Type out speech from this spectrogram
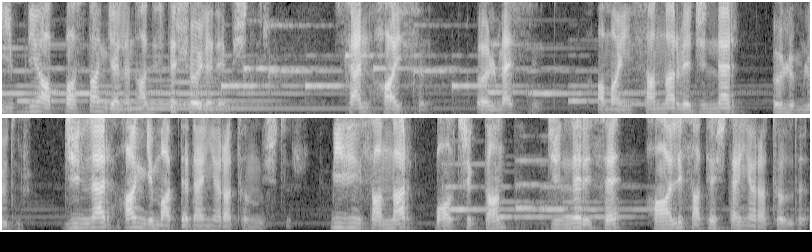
İbni Abbas'tan gelen hadiste şöyle demiştir. Sen haysın, ölmezsin. Ama insanlar ve cinler ölümlüdür. Cinler hangi maddeden yaratılmıştır? Biz insanlar balçıktan, cinler ise halis ateşten yaratıldı.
